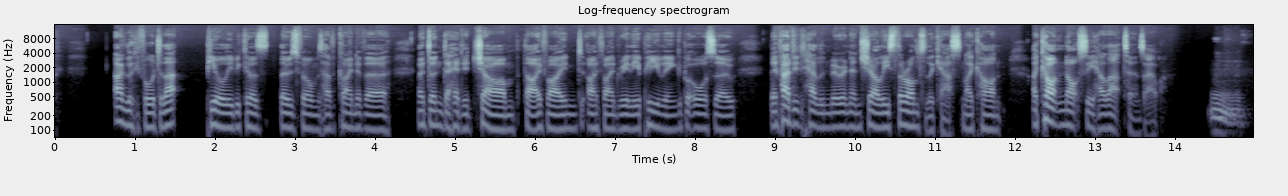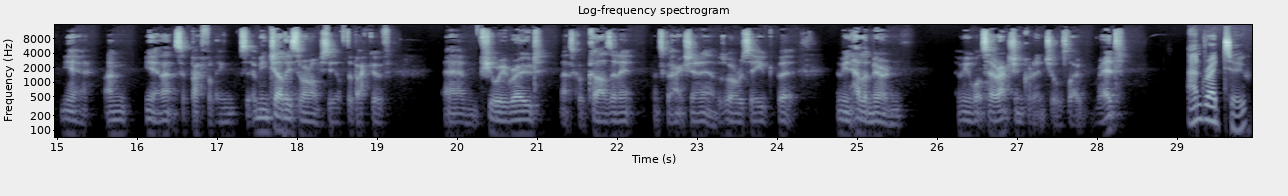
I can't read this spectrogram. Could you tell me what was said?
I'm looking forward to that purely because those films have kind of a a dunderheaded charm that I find I find really appealing. But also, they've added Helen Mirren and Charlize Theron to the cast, and I can't I can't not see how that turns out. Mm, yeah, I'm. Yeah, that's a baffling. I mean, Charlize Theron obviously off the back of um, Fury Road. That's got cars in it. That's got action in it. That was well received. But I mean, Helen Mirren. I mean, what's her action credentials like? Red. And Red Two.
